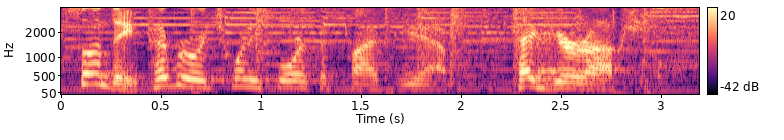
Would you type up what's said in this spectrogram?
Sunday, February 24th at 5 p.m. Headgear optional.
